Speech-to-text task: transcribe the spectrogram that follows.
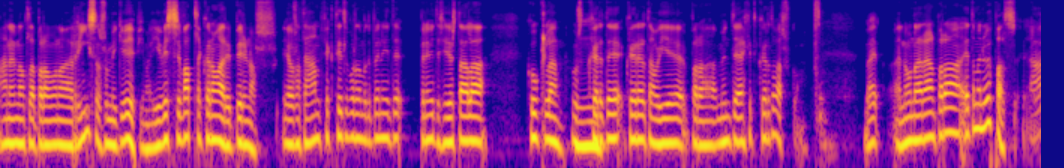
hann er náttúrulega bara búin að rísa svo mikið upp. Ég, man, ég vissi valla hver hann var í byrjun ás ég var svona þegar hann fekk tilborða mútið Benevides ég veist alveg að googla hann mm. Mm. hver, er hver er þetta og ég bara myndi ekkert hver þetta var sko Nei, en núna er hann bara eitt af minni upphalds já,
